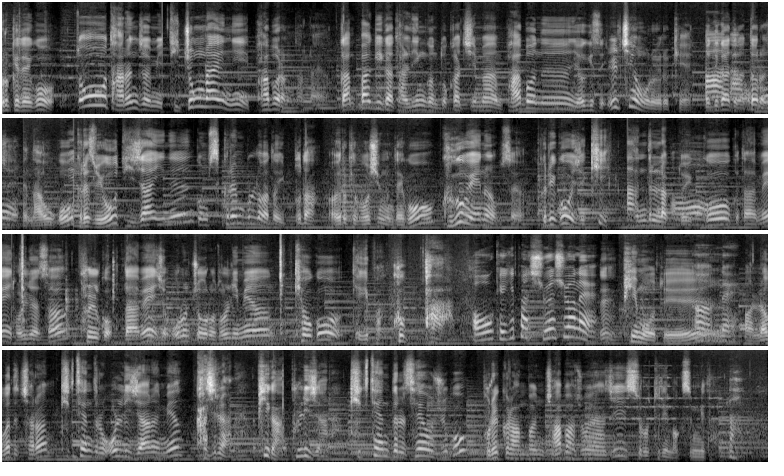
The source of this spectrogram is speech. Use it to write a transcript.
이렇게 되고 또 다른 점이 뒤쪽 라인이 바버랑 달라요. 깜빡이가 달린 건 똑같지만 바버는 여기서 일체형으로 이렇게 아, 어디가드가 나오고. 떨어져요. 나오고 네. 그래서 요 디자인은 조금 스크램블러가 더 이쁘다. 어, 이렇게 보시면 되고 그거 외에는 없어요. 그리고 이제 키 핸들락도 어. 있고 그 다음에 돌려서 풀고 그 다음에 이제 오른쪽으로 돌리면 켜고 계기판 쿠파 어 계기판 시원시원해. 네, P 모드. 어, 네. 어, 러거드처럼 킥스탠드를 올리지 않으면 가지를 않아요. 피가 풀리지 않아. 킥스탠드를 세워주고 브레이크를 한번 잡아줘야지 스로틀이 먹습니다. 아.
